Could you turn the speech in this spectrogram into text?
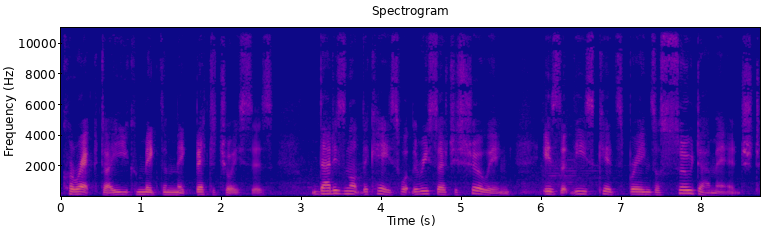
correct, i.e., you can make them make better choices. That is not the case. What the research is showing is that these kids' brains are so damaged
